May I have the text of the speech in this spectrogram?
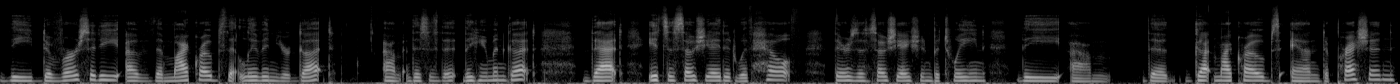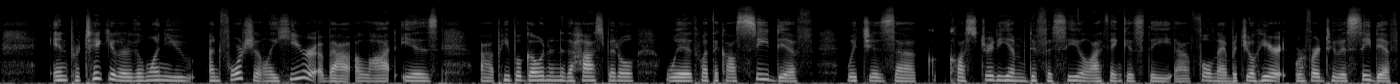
the diversity of the microbes that live in your gut. Um, this is the, the human gut, that it's associated with health. There's an association between the um, the gut microbes and depression in particular, the one you unfortunately hear about a lot is uh, people going into the hospital with what they call C. diff, which is uh, Clostridium difficile, I think is the uh, full name, but you'll hear it referred to as C. diff.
